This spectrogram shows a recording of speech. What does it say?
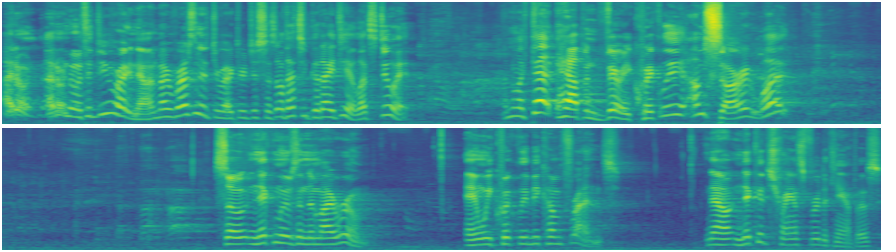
I don't, I don't know what to do right now. And my resident director just says, oh, that's a good idea. Let's do it. I'm like, that happened very quickly. I'm sorry, what? So Nick moves into my room, and we quickly become friends. Now, Nick had transferred to campus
